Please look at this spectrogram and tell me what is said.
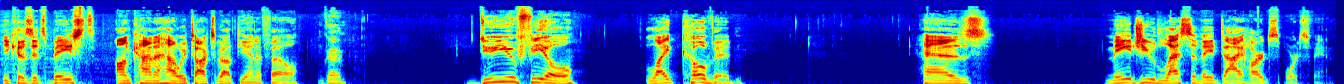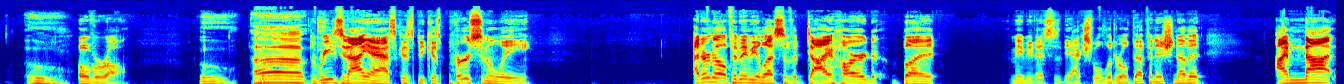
Because it's based on kind of how we talked about the NFL. Okay. Do you feel like COVID has made you less of a diehard sports fan Ooh. overall? Ooh. Uh, The reason I ask is because personally, I don't know if it made me less of a diehard, but maybe this is the actual literal definition of it. I'm not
